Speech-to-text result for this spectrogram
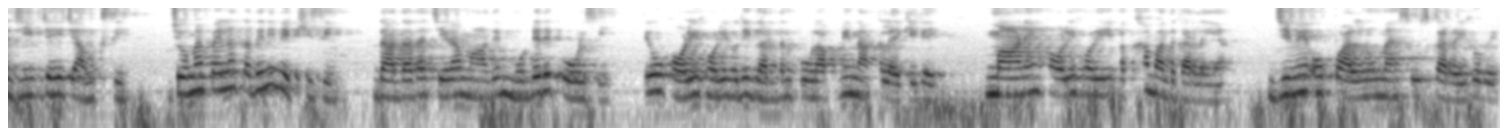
ਅਜੀਬ ਜਿਹੀ ਚਮਕ ਸੀ, ਜੋ ਮੈਂ ਪਹਿਲਾਂ ਕਦੇ ਨਹੀਂ ਵੇਖੀ ਸੀ। ਦਾਦਾ ਦਾ ਚਿਹਰਾ ਮਾਂ ਦੇ ਮੋਢੇ ਦੇ ਕੋਲ ਸੀ ਤੇ ਉਹ ਹੌਲੀ-ਹੌਲੀ ਉਹਦੀ ਗਰਦਨ ਕੋਲ ਆਪਣੀ ਨੱਕ ਲੈ ਕੇ ਗਈ। ਮਾਂ ਨੇ ਹੌਲੀ-ਹੌਲੀ ਅੱਖਾਂ ਬੰਦ ਕਰ ਲਈਆਂ, ਜਿਵੇਂ ਉਹ ਪਲ ਨੂੰ ਮਹਿਸੂਸ ਕਰ ਰਹੀ ਹੋਵੇ।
